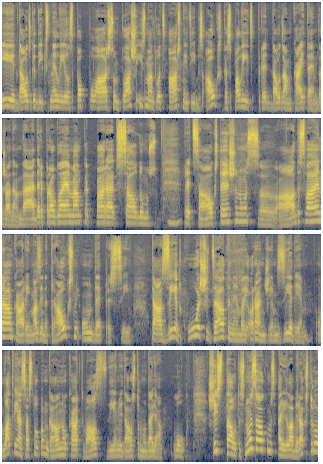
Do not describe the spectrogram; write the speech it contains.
ir daudzgadīgs, neliels, populārs un plaši izmantots ārstniecības augs, kas palīdz pret daudzām kaitēm, dažādām vēdera problēmām, kad pārēdz saldumus, pret saaugstēšanos, ādas vainām, kā arī mazina trauksmi un depresiju. Tā zied koši dzelteniem vai oranžiem ziediem, un Latvijā sastopam galvenokārt valsts dienvidu austrumu daļā. Lūk, šis tautas nosaukums arī labi raksturo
